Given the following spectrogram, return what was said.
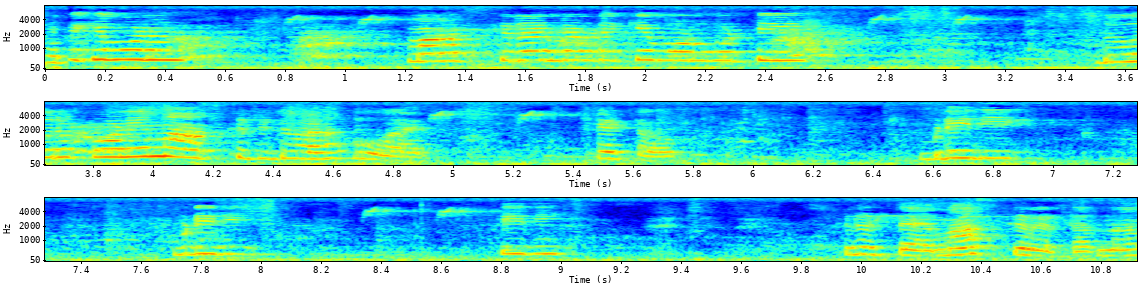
എവിടേക്ക് പോണം മാസ്ക് ഇടാണ്ട് എവിടേക്ക് പോണം കുട്ടി ദൂരെ പോണി മാസ്ക് ഇട്ടിട്ട് വേണം പോവാൻ കേട്ടോ? ഇവിടെ ഇരി. ഇവിടെ ഇരി. ഇരി. മാസ്ക് ഇടട്ടെ എന്നാ?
